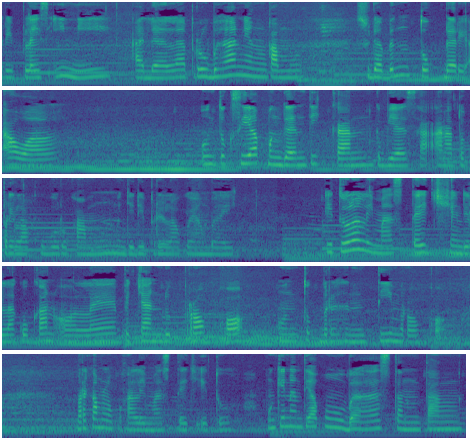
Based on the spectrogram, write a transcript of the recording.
Replace ini adalah perubahan yang kamu sudah bentuk dari awal untuk siap menggantikan kebiasaan atau perilaku buruk kamu menjadi perilaku yang baik. Itulah lima stage yang dilakukan oleh pecandu perokok untuk berhenti merokok. Mereka melakukan lima stage itu. Mungkin nanti aku mau bahas tentang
